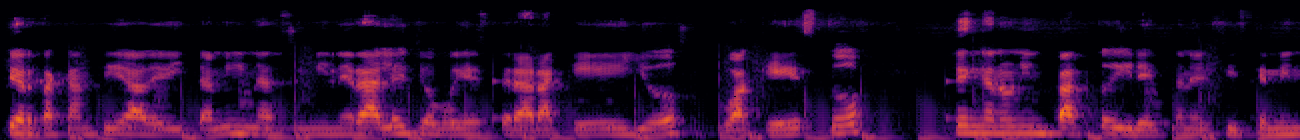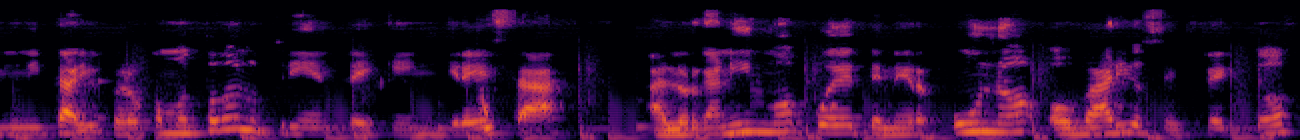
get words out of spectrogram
cierta cantidad de vitaminas y minerales, yo voy a esperar a que ellos o a que estos tengan un impacto directo en el sistema inmunitario. Pero como todo nutriente que ingresa al organismo puede tener uno o varios efectos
